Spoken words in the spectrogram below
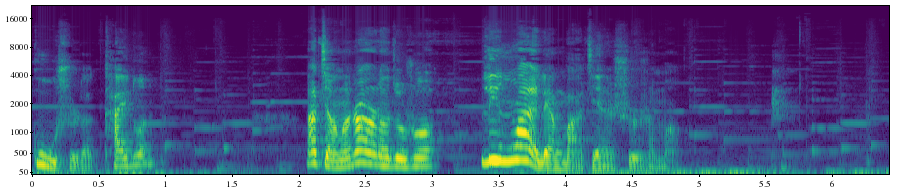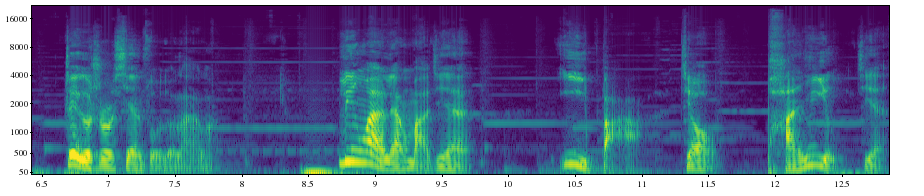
故事的开端。那讲到这儿呢，就说另外两把剑是什么？这个时候线索就来了，另外两把剑，一把叫盘影剑，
